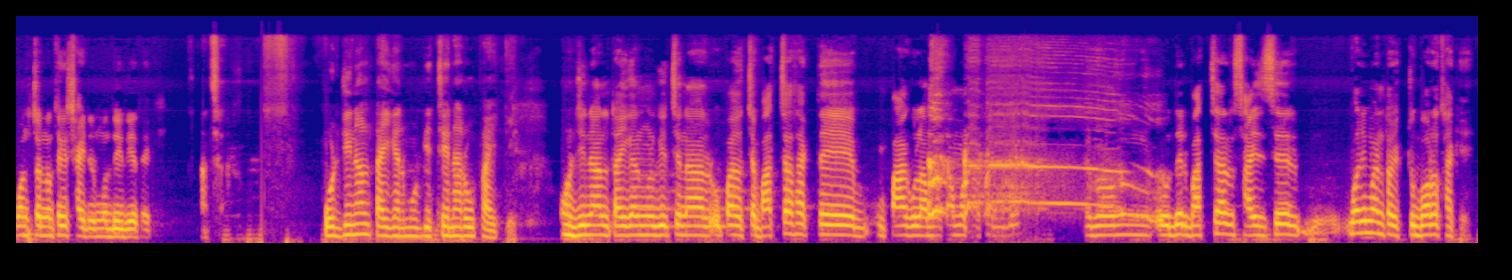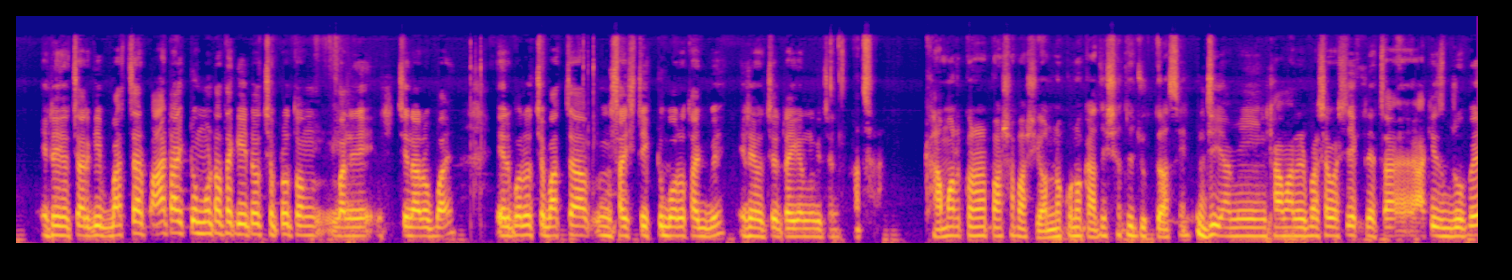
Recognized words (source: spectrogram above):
পঞ্চান্ন থেকে ষাটের মধ্যেই দিয়ে থাকি। আচ্ছা। অরিজিনাল টাইগার মুরগি চেনার উপায় কি? অরিজিনাল টাইগার মুরগি চেনার উপায় হচ্ছে বাচ্চা থাকতে পা গুলা মোটা মোটা থাকবে এবং ওদের বাচ্চার সাইজের পরিমাণটা একটু বড় থাকে। এটাই হচ্ছে আর কি বাচ্চার পাটা একটু মোটা থাকে এটা হচ্ছে প্রথম মানে চেনার উপায়। এরপর হচ্ছে বাচ্চা সাইজটা একটু বড় থাকবে এটাই হচ্ছে টাইগার মুরগি চেনা। আচ্ছা খামার করার পাশাপাশি অন্য কোনো কাজের সাথে যুক্ত আছেন? জি আমি খামারের পাশাপাশি একটি আকিস গ্রুপে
